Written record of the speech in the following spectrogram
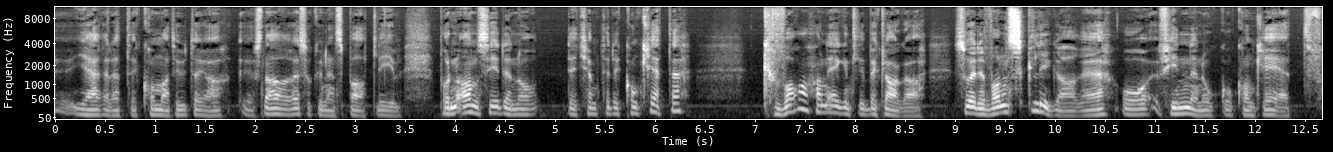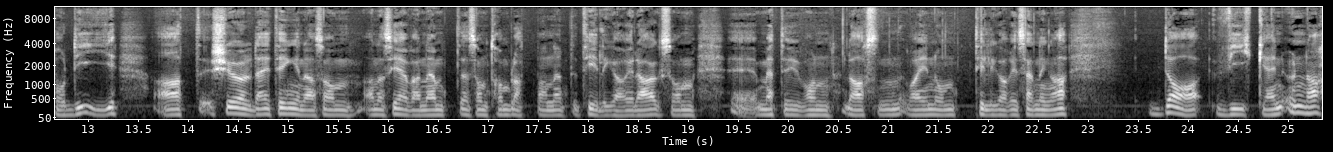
gjøre dette komme til Utøya snarere, så kunne en spart liv. På den annen side, når det kommer til det konkrete, hva han egentlig beklager, så er det vanskeligere å finne noe konkret. Fordi at sjøl de tingene som Anders Giæver nevnte, som Trond Blattmann nevnte tidligere i dag, som eh, Mette Yvonne Larsen var innom tidligere i sendinga, da viker en unna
